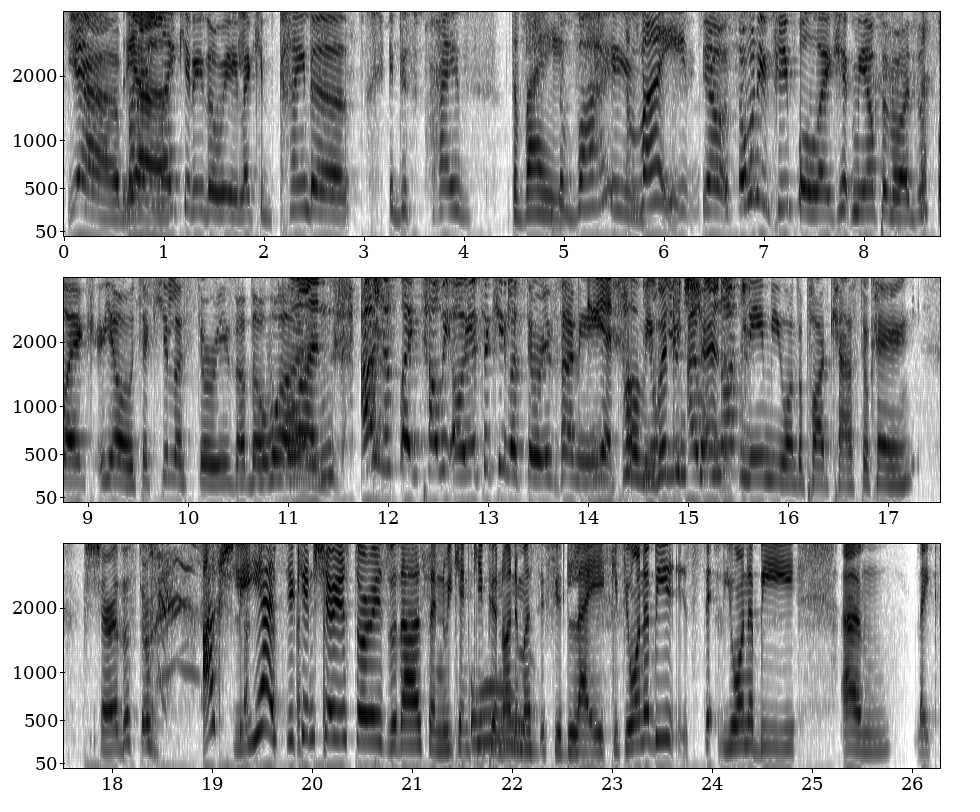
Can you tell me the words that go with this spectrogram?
sense. Yeah, but Yeah. I like it either way. Like it kind of it describes The vibe. the vibe. The vibe. Yo, so many people like hit me up and were just like, "Yo, tequila stories are the ones." Ones. I'm just like, "Tell me all your tequila stories, honey." Yeah, tell me. You, We you- can I share will them. not name you on the podcast, okay? Share the story. Actually, yes, you can share your stories with us, and we can keep you anonymous if you'd like. If you want to be, you want to be, um, like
